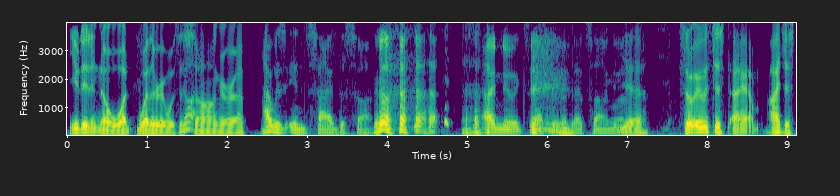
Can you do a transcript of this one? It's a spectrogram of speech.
you didn't know what whether it was a No, song or a I was inside the song. I knew exactly what that song was. Yeah. So it was just I um, I just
